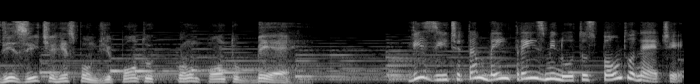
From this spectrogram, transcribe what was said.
Visite respondi.com.br. Visite também 3minutos.net.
